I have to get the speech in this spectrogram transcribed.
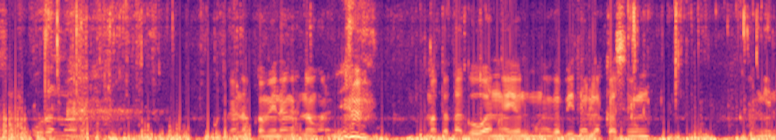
Sa lipuran mga kabida. Ganap kami ng ano, matataguan ngayon mga gabi na lakas yung hangin.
